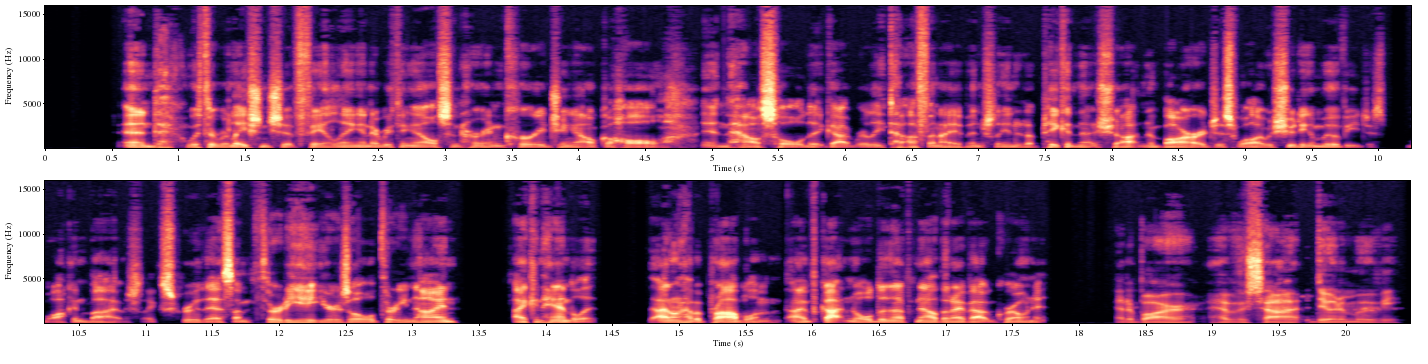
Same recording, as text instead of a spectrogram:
And with the relationship failing and everything else, and her encouraging alcohol in the household, it got really tough. And I eventually ended up taking that shot in a bar just while I was shooting a movie, just walking by. I was like, screw this. I'm 38 years old, 39. I can handle it. I don't have a problem. I've gotten old enough now that I've outgrown it. At a bar, have a shot, doing a movie.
